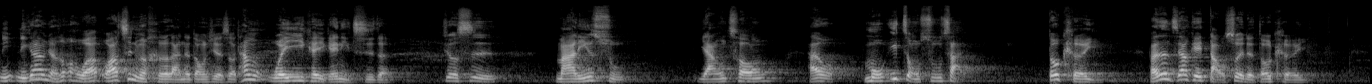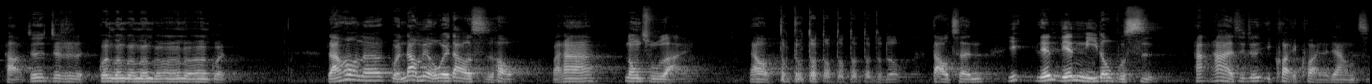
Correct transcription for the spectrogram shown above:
你你跟他们讲说哦，我要我要吃你们荷兰的东西的时候，他们唯一可以给你吃的，就是马铃薯、洋葱，还有某一种蔬菜，都可以，反正只要可以捣碎的都可以。好，就是就是滚滚滚滚滚滚滚滚滚，然后呢，滚到没有味道的时候，把它弄出来，然后咚咚咚咚咚咚咚咚咚，捣成一连连泥都不是，它它还是就是一块一块的这样子。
